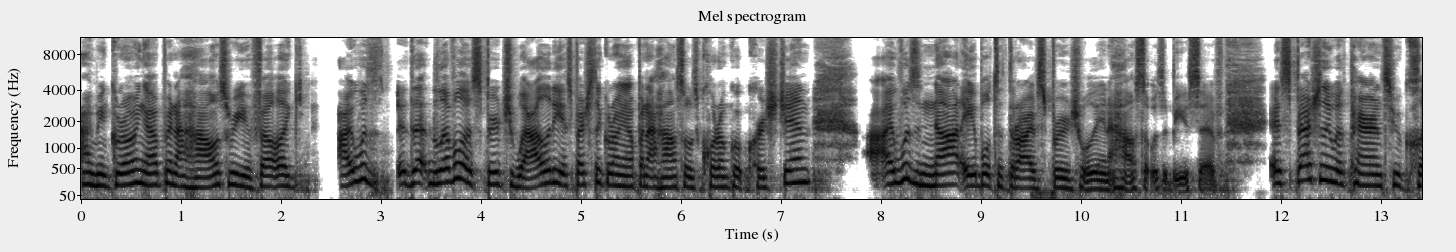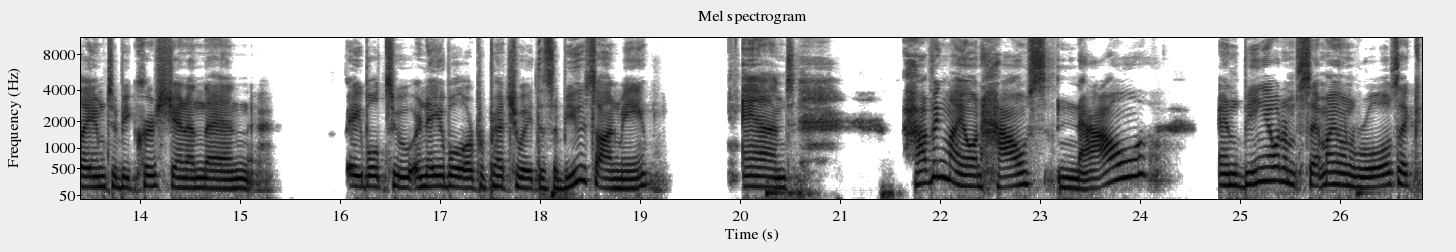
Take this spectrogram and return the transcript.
I mean, growing up in a house where you felt like I was that level of spirituality, especially growing up in a house that was quote unquote Christian, I was not able to thrive spiritually in a house that was abusive, especially with parents who claim to be Christian and then able to enable or perpetuate this abuse on me. And having my own house now and being able to set my own rules like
